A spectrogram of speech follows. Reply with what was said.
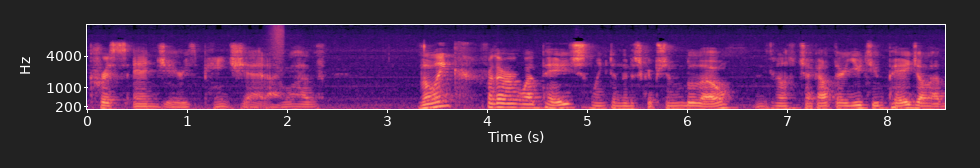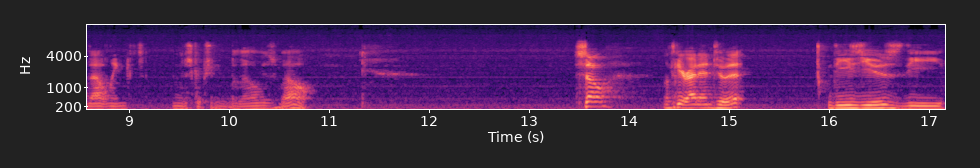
Chris and Jerres Paint Shed. I will have the link for their webpage linked in the description below. You can also check out their YouTube page. I'll have that linked in the description below as well. So, let's get right into it. These use the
